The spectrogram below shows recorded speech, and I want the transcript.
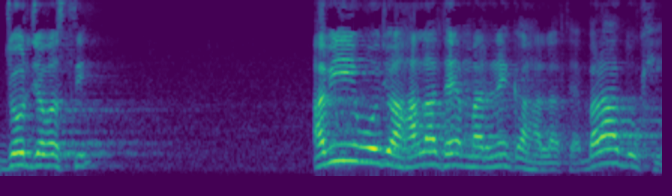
ज़ोर जबरस्ती। अभी वो जो हालत है, मरने का हालत है, बड़ा दुखी।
